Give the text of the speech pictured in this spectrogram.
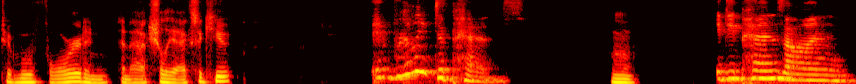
to move forward and, and actually execute? It really depends. Mm. It depends on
